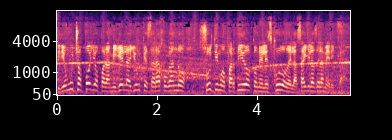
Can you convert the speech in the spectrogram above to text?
pidió mucho apoyo para Miguel Ayun que estará jugando su último partido con el escudo de las Águilas del América.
